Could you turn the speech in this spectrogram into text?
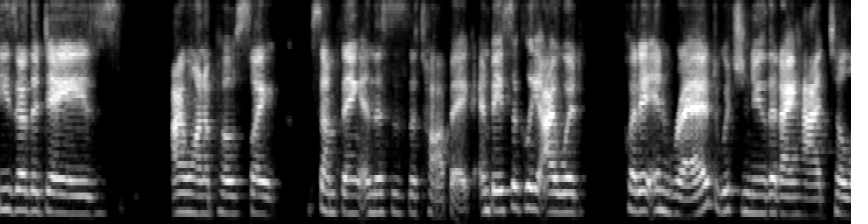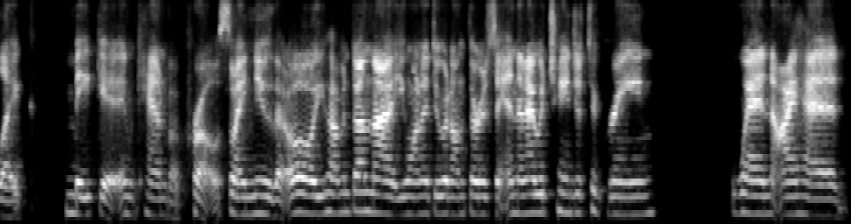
these are the days I want to post like something, and this is the topic. And basically, I would put it in red, which knew that I had to like make it in Canva Pro. So I knew that, oh, you haven't done that. You want to do it on Thursday. And then I would change it to green when I had,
